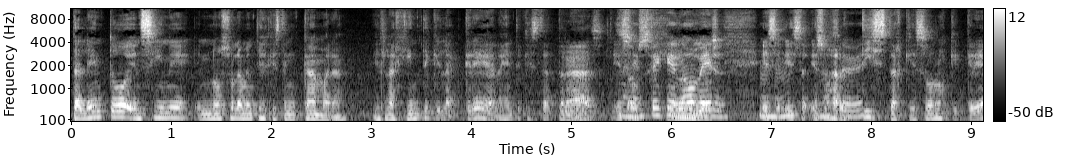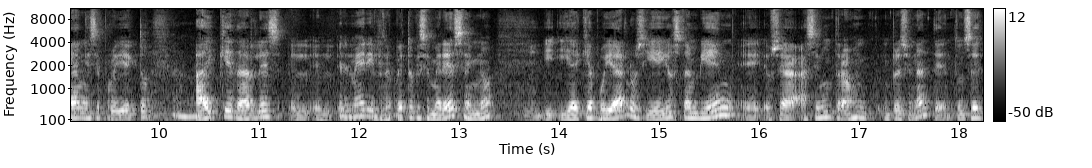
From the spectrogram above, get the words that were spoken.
talento en cine no solamente es el que está en cámara, es la gente que la crea, la gente que está atrás, la esos gente genios, que no ve. Uh -huh. es, es, esos no artistas que son los que crean ese proyecto, uh -huh. hay que darles el, el, el, el, respeto que se merecen, ¿no? Uh -huh. y, y, hay que apoyarlos y ellos también, eh, o sea, hacen un trabajo impresionante. Entonces,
